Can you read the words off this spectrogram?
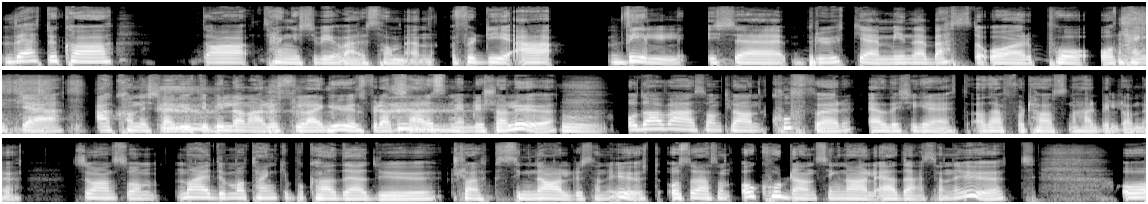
vet du hva, da trenger ikke vi å være sammen. Fordi jeg vil ikke bruke mine beste år på å tenke jeg kan ikke legge ut de bildene jeg har lyst til å legge ut fordi at kjæresten min blir sjalu. Mm. Og da var jeg sånn til han, hvorfor er det ikke greit at jeg får ta sånne her bilder nå? Så var han sånn, nei, du må tenke på hva det er du, slags signal du sender ut. Og så var jeg sånn, og hvordan signal er det jeg sender ut? Og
